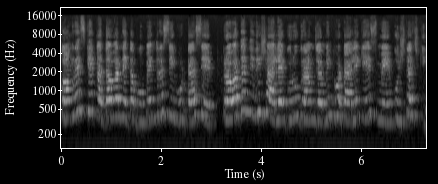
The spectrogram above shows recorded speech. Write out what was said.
कांग्रेस के कद्दावर नेता भूपेंद्र सिंह हुड्डा से प्रवर्तन निदेशालय गुरुग्राम ज़मीन घोटाले केस में पूछताछ की।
